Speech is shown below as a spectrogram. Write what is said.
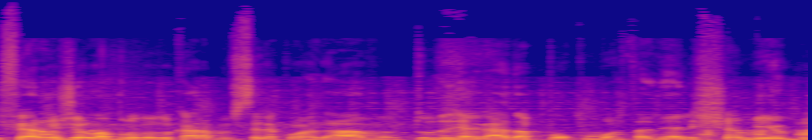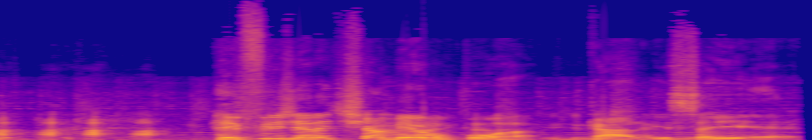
enfiaram gelo na bunda do cara pra ver se ele acordava, tudo regado a pouco mortadela e chamego. Refrigerante chamego, Ai, cara, porra. Cara, chamego. isso aí é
